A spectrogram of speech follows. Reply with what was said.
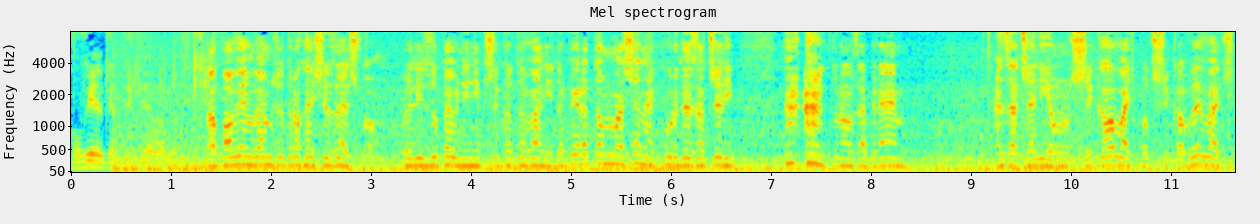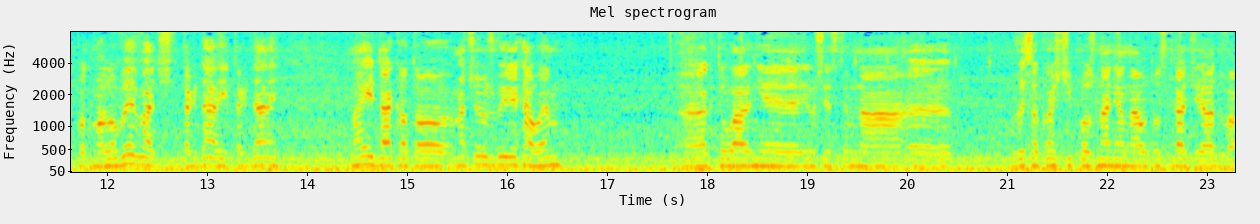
Uwielbiam takie załadunki. No powiem wam, że trochę się zeszło. Byli zupełnie nieprzygotowani. Dopiero tą maszynę, kurde, zaczęli, którą zabierałem, zaczęli ją szykować, podszykowywać, podmalowywać i tak dalej, i tak dalej. No i tak oto, znaczy już wyjechałem. Aktualnie już jestem na e, wysokości Poznania na autostradzie A2.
